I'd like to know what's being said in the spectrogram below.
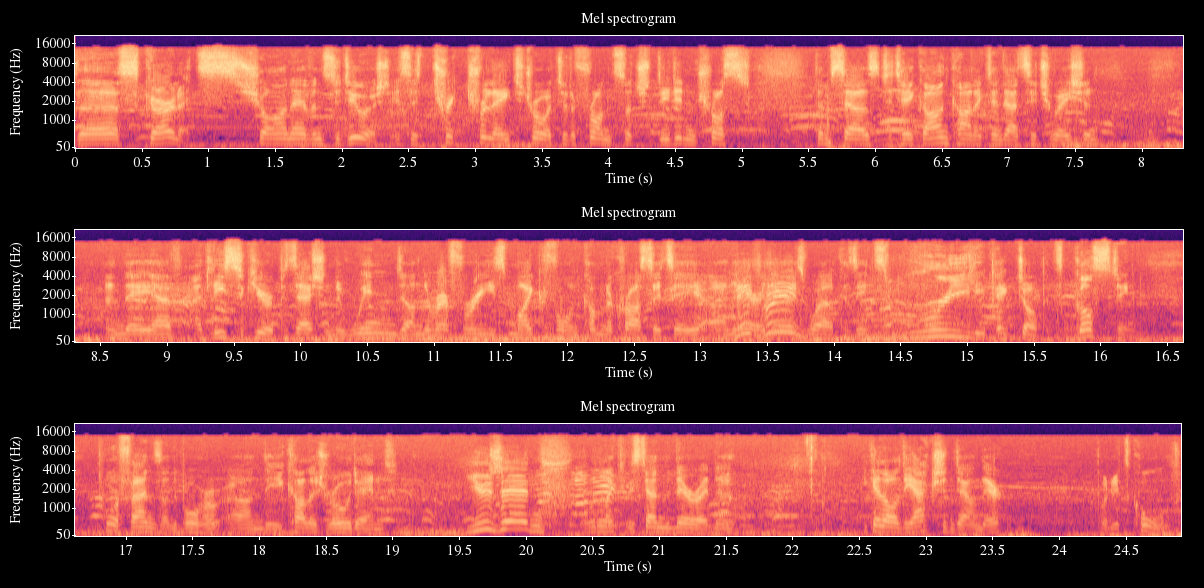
the Scarlets. Shaun Evans to do it. It's a trick Tralee to throw it to the front, such that they didn't trust themselves to take on Connacht in that situation. And they have at least secured possession. The wind on the referee's microphone coming across, I'd say, on air there as well, because it's really picked up. It's gusting. Poor fans on the on the College Road end. Use it. Oof, I wouldn't like to be standing there right now. You get all the action down there, but it's cold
